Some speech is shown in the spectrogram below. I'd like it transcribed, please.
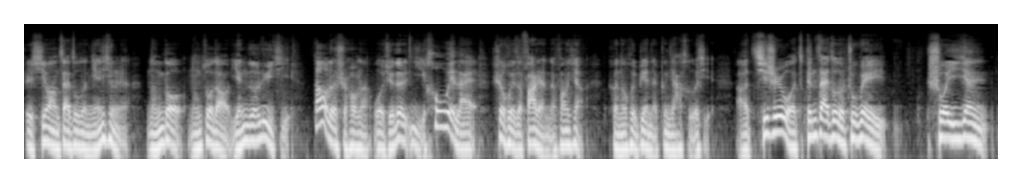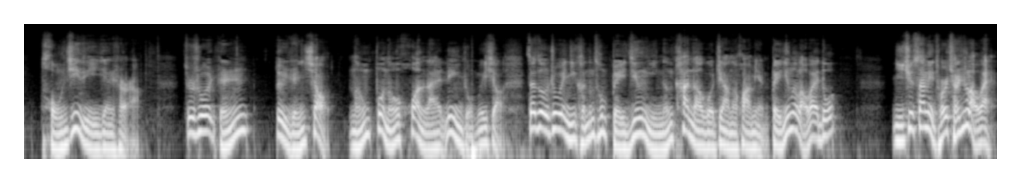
是希望在座的年轻人能够能做到严格律己。到的时候呢，我觉得以后未来社会的发展的方向可能会变得更加和谐啊。其实我跟在座的诸位说一件统计的一件事儿啊，就是说人对人笑。能不能换来另一种微笑？在座的诸位，你可能从北京你能看到过这样的画面：北京的老外多，你去三里屯全是老外，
